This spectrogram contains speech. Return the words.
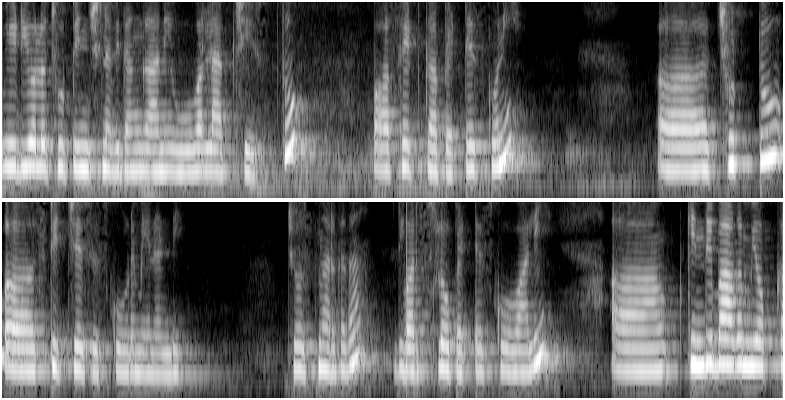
వీడియోలో చూపించిన విధంగానే ఓవర్లాప్ చేస్తూ పర్ఫెక్ట్గా పెట్టేసుకొని చుట్టూ స్టిచ్ చేసేసుకోవడమేనండి. చూస్తున్నారు కదా? రివర్స్లో పెట్టేసుకోవాలి. కింది భాగం యొక్క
